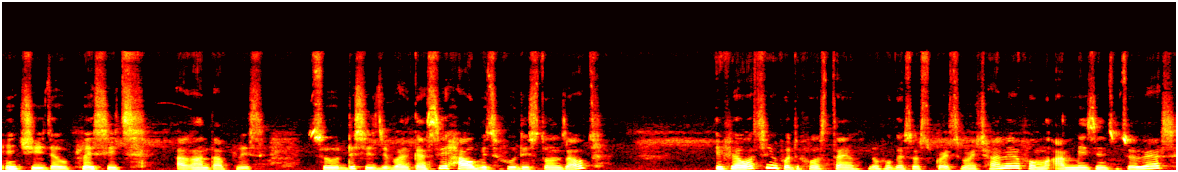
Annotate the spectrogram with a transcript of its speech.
inches then we place it around that place so this is the band you can see how beautiful this turns out. If you are watching for the first time don't forget to subscribe to my channel for more amazing tutorials.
